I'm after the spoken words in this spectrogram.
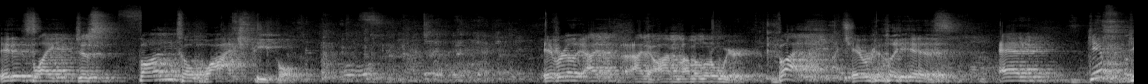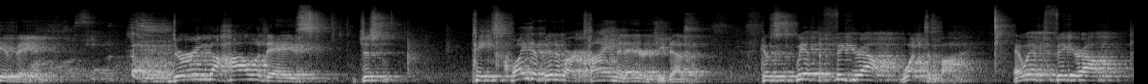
It is like just fun to watch people. It really, I, I know, I'm, I'm a little weird, but it really is. And gift giving during the holidays just takes quite a bit of our time and energy, doesn't it? Because we have to figure out what to buy. And we have to figure out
